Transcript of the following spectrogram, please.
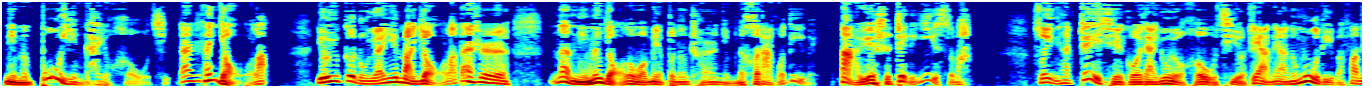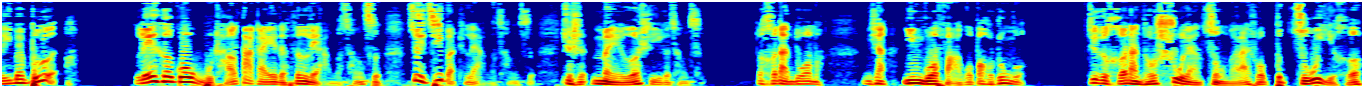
你们不应该有核武器，但是它有了。由于各种原因吧，有了，但是那你们有了，我们也不能承认你们的核大国地位，大约是这个意思吧。所以你看，这些国家拥有核武器有这样那样的目的吧，放在一边不论啊。联合国五常大概也得分两个层次，最基本是两个层次，就是美俄是一个层次，核弹多吗？你像英国、法国，包括中国，这个核弹头数量总的来说不足以和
